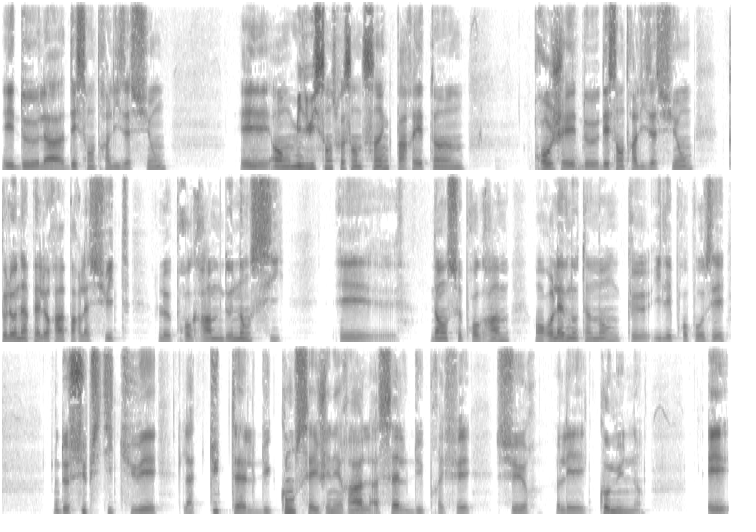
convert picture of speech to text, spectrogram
et de la décentralisation. Et en 1865 paraît un projet de décentralisation que l'on appellera par la suite le programme de Nancy. Et dans ce programme, on relève notamment qu'il est proposé de substituer la tutelle du Conseil général à celle du préfet sur les communes. Et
